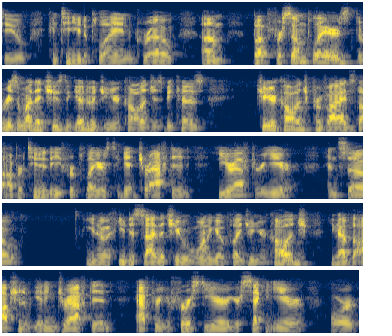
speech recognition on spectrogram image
to continue to play and grow. Um, but for some players, the reason why they choose to go to a junior college is because junior college provides the opportunity for players to get drafted year after year. And so you know, if you decide that you want to go play junior college, you have the option of getting drafted after your first year, your second year, or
